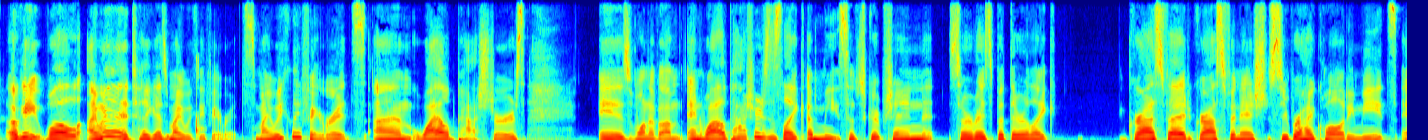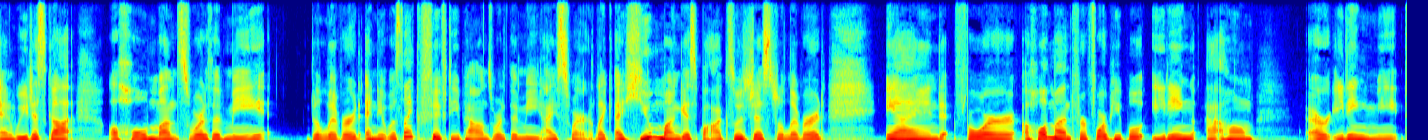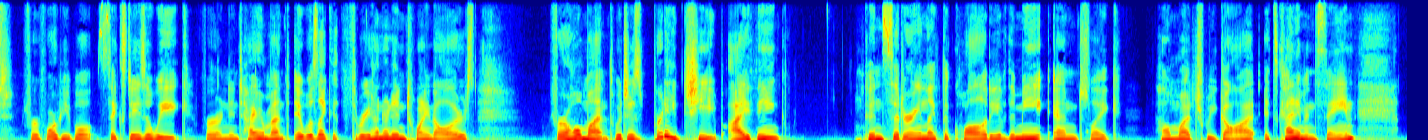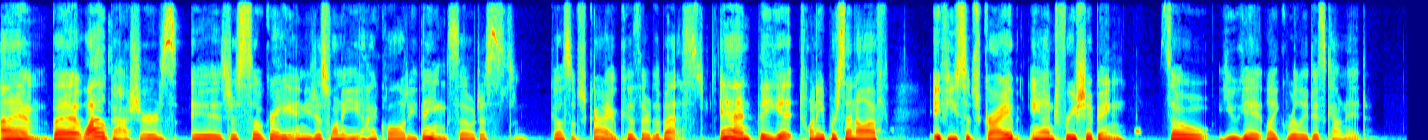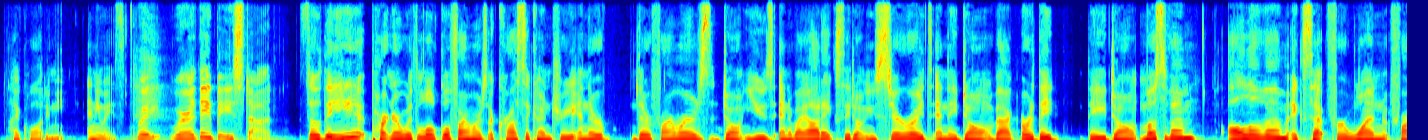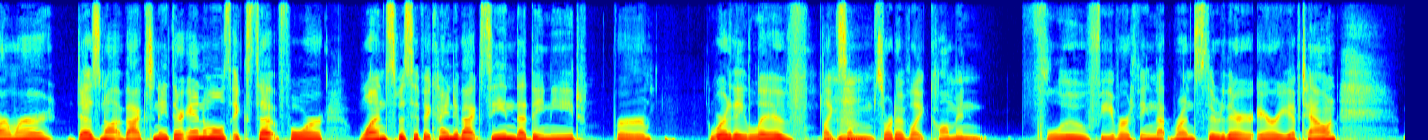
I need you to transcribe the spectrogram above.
Okay, well, I'm to tell you guys my weekly favorites. My weekly favorites, um, Wild Pastures is one of them. And Wild Pastures is like a meat subscription service, but they're like grass fed, grass finished, super high quality meats. And we just got a whole month's worth of meat delivered and it was like 50 pounds worth of meat, I swear. Like a humongous box was just delivered. And for a whole month for four people eating at home or eating meat for four people six days a week for an entire month, it was like $320 for a whole month, which is pretty cheap. I think considering like the quality of the meat and like how much we got, it's kind of insane. Um, but Wild Pastures is just so great and you just want to eat high quality things. So just go subscribe because they're the best. And they get 20% off if you subscribe and free shipping. So you get like really discounted high quality meat. Anyways, Wait, where are they based at? so they partner with local farmers across the country, and their their farmers don't use antibiotics, they don't use steroids, and they don't vac or they they don't most of them, all of them except for one farmer does not vaccinate their animals except for one specific kind of vaccine that they need for where they live, like some mm-hmm. sort of like common flu fever thing that runs through their area of town.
